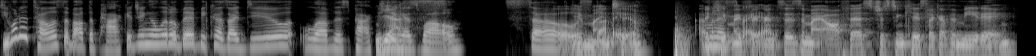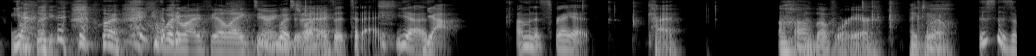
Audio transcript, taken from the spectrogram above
Do you want to tell us about the packaging a little bit? Because I do love this packaging as well. So I mine too. I'm I keep my spray it. fragrances in my office just in case like I have a meeting. Yeah. Like, what, what do I feel like doing Which today? one is it today? Yes. Yeah. I'm going to spray it. Okay. Oh, I Oh. love Warrior. I do. Oh, this is a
